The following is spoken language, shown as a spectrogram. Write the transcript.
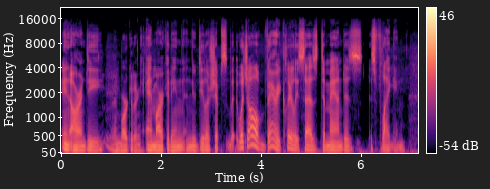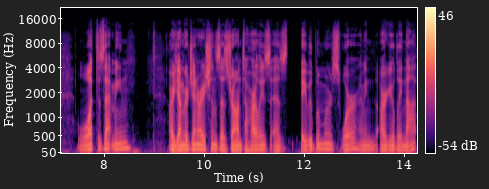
in R and D and marketing. and marketing and new dealerships, which all very clearly says demand is is flagging. What does that mean? Are younger generations as drawn to Harleys as baby boomers were? I mean, arguably not.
